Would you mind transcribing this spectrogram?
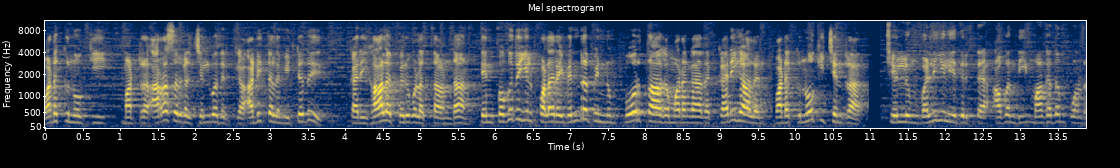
வடக்கு நோக்கி மற்ற அரசர்கள் செல்வதற்கு அடித்தளமிட்டது கரிகால பெருவளத்தான் தான். தென் பகுதியில் பலரை வென்ற பின்னும் போர்த்தாக மடங்காத கரிகாலன் வடக்கு நோக்கி சென்றார். செல்லும் வழியில் எதிர்த்த அவந்தி மகதம் போன்ற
